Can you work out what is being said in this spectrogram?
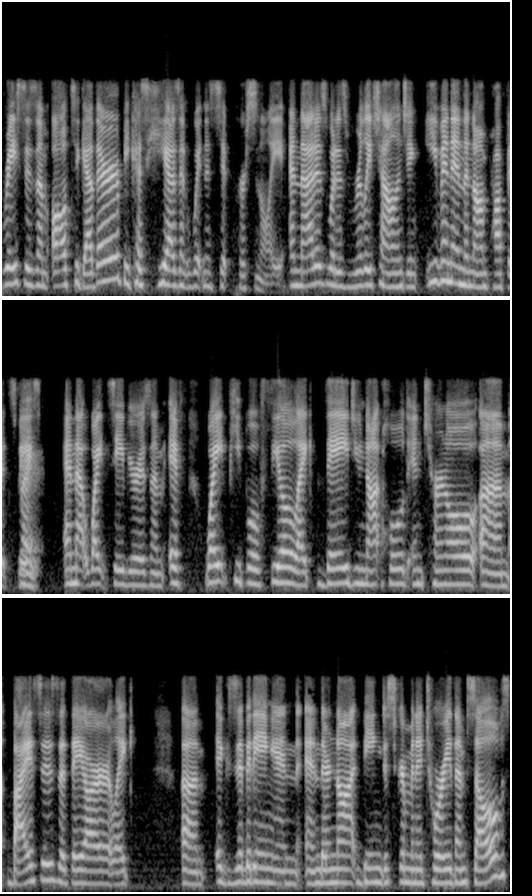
racism altogether because he hasn't witnessed it personally. And that is what is really challenging, even in the nonprofit space. Right and that white saviorism. If white people feel like they do not hold internal um, biases that they are like um, exhibiting and and they're not being discriminatory themselves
